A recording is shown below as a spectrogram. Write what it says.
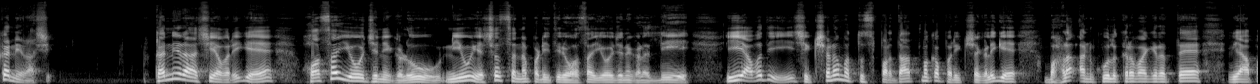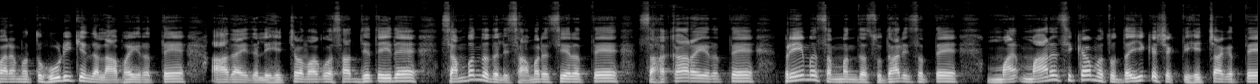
ಕನ್ಯರಾಶಿ ಕನ್ಯರಾಶಿಯವರಿಗೆ ಹೊಸ ಯೋಜನೆಗಳು, ನೀವು ಯಶಸ್ಸನ್ನು ಪಡಿತೀರಿ ಹೊಸ ಯೋಜನೆಗಳಲ್ಲಿ ಈ ಅವಧಿ ಶಿಕ್ಷಣ ಮತ್ತು ಸ್ಪರ್ಧಾತ್ಮಕ ಪರೀಕ್ಷೆಗಳಿಗೆ ಬಹಳ ಅನುಕೂಲಕರವಾಗಿರುತ್ತೆ. ವ್ಯಾಪಾರ ಮತ್ತು ಹೂಡಿಕೆಯಿಂದ ಲಾಭ ಇರುತ್ತೆ. ಆದಾಯದಲ್ಲಿ ಹೆಚ್ಚಳವಾಗುವ ಸಾಧ್ಯತೆ ಇದೆ. ಸಂಬಂಧದಲ್ಲಿ ಸಾಮರಸ್ಯ ಇರುತ್ತೆ. ಸಹಕಾರ ಇರುತ್ತೆ. ಪ್ರೇಮ ಸಂಬಂಧ ಸುಧಾರಿಸುತ್ತೆ. ಮಾನಸಿಕ ಮತ್ತು ದೈಹಿಕ ಶಕ್ತಿ ಹೆಚ್ಚಾಗುತ್ತೆ.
